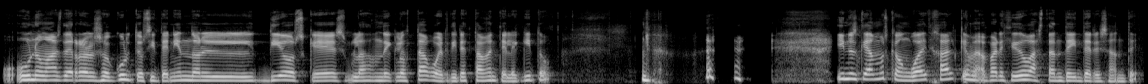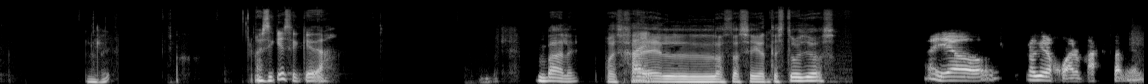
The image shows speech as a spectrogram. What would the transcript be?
uno más de roles ocultos y teniendo el dios que es Blazon de Clock Tower directamente le quito. y nos quedamos con Whitehall que me ha parecido bastante interesante. Así que se queda. Vale, pues. Jael, los dos siguientes tuyos. Ay, Yo no quiero jugar más también.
